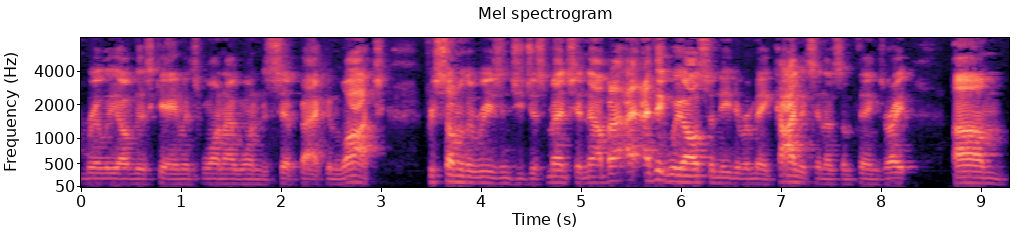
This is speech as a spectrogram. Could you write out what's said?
really of this game. It's one I wanted to sit back and watch for some of the reasons you just mentioned. Now, but I, I think we also need to remain cognizant of some things, right? Um,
